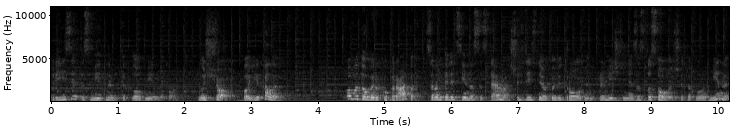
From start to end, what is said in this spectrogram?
Брізі з мідним теплообмінником. Ну що, поїхали? Побутовий рекуператор це вентиляційна система, що здійснює повітрообмін приміщення, застосовуючи теплообмінник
